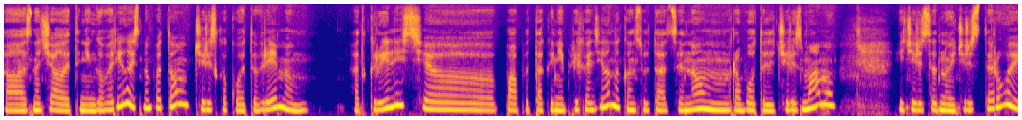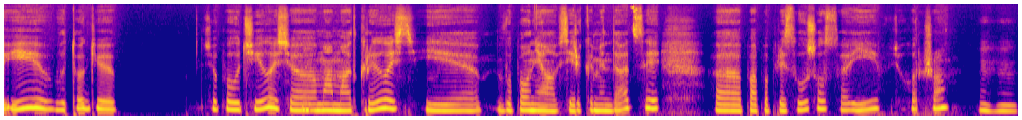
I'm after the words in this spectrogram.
А, сначала это не говорилось, но потом, через какое-то время, открылись. Э, папа так и не приходил на консультации, но мы работали через маму, и через одну, и через вторую, и в итоге все получилось. Mm-hmm. Мама открылась и выполняла все рекомендации. Папа прислушался, и все хорошо. Угу.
